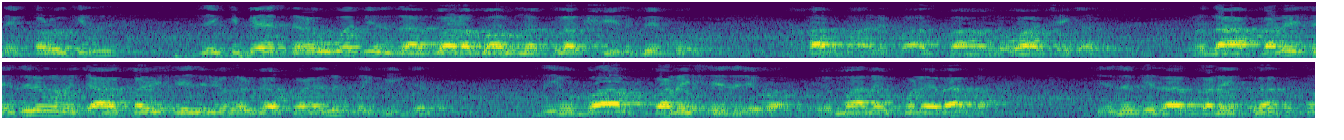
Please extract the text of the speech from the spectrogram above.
تے کڑو کنے لیکن بیس رو دی دادوان باو نہ کلک شیر بے کو. خر مارے پاس باو واچے گا. دا کڑی سے درے نہ چا کڑی سے درے ہر پڑے نہ لگی گا. دیو بار کڑی سے درے وا مانے پڑے راتا جے دا کڑی کلک تو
